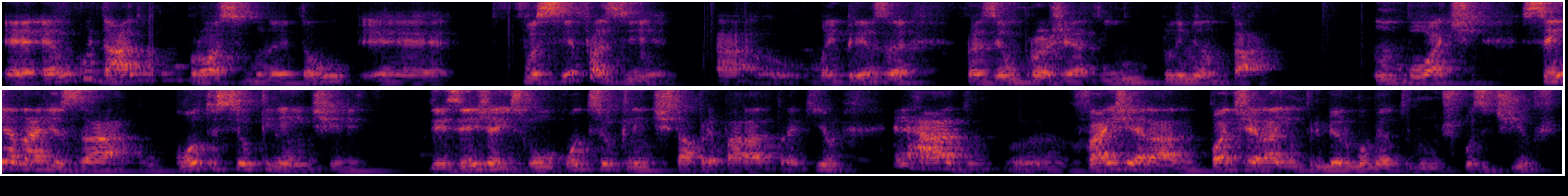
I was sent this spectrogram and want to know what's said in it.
É, é um cuidado com o próximo. Né? Então, é, você fazer, a, uma empresa fazer um projeto e implementar um bot sem analisar o quanto seu cliente ele deseja isso ou o quanto seu cliente está preparado para aquilo, é errado. Vai gerar, pode gerar em um primeiro momento números positivos,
